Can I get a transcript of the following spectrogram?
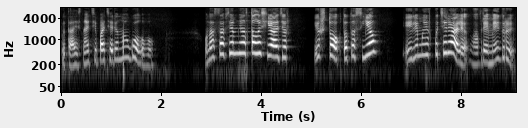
пытаясь найти потерянную голову. У нас совсем не осталось ядер. И что, кто-то съел? Или мы их потеряли во время игры?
